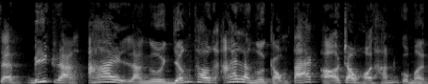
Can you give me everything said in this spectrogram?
sẽ biết rằng ai là người dấn thân, ai là người cộng tác ở trong hội thánh của mình.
